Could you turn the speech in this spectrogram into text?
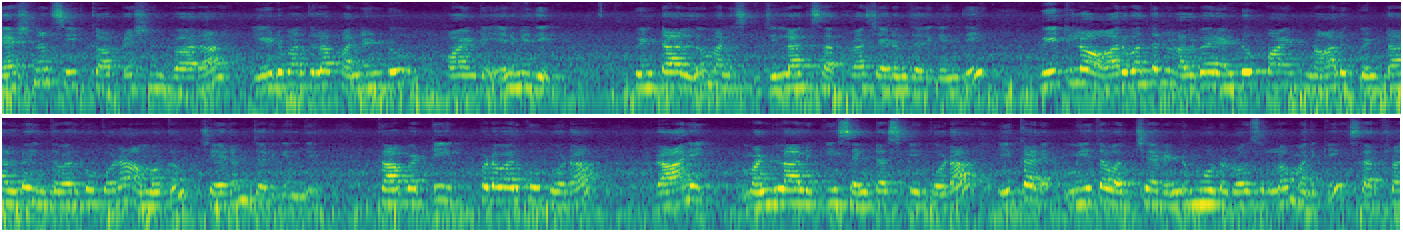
నేషనల్ సీడ్ కార్పొరేషన్ ద్వారా ఏడు వందల పన్నెండు పాయింట్ ఎనిమిది క్వింటాళ్ళు మన జిల్లాకి సరఫరా చేయడం జరిగింది. వీటిలో ఆరు వందల నలభై రెండు పాయింట్ నాలుగు క్వింటాల్లో ఇంతవరకు కూడా అమ్మకం చేయడం జరిగింది. కాబట్టి ఇప్పటి వరకు కూడా రాని మండలాలకి సెంటర్స్కి కూడా ఇక మీద వచ్చే రెండు మూడు రోజుల్లో మనకి సరఫరా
